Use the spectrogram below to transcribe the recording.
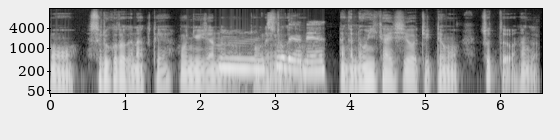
もう、することがなくて、もうニュージャンうドの友ん、そう達とかと、だよね。なんか飲み会しようって言っても、ちょっとなんか、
